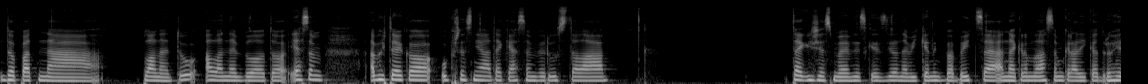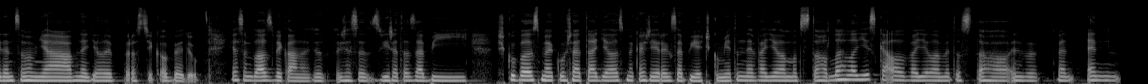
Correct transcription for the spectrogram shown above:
dopad na planetu, ale nebylo to... Já jsem, abych to jako upřesnila, tak já jsem vyrůstala takže jsme vždycky jezdili na víkend k babičce a nakrmila jsem králíka, druhý den jsem ho měla v neděli prostě k obědu. Já jsem byla zvyklá na to, že se zvířata zabíjí, škubali jsme kuřata, dělali jsme každý rok zabíječku. Mě to nevadilo moc z tohohle hlediska, ale vadilo mi to z toho env- en-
